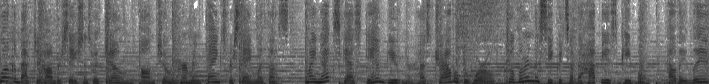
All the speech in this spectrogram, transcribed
Welcome back to Conversations with Joan. I'm Joan Herman. Thanks for staying with us. My next guest, Dan Buettner, has traveled the world to learn the secrets of the happiest people, how they live,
